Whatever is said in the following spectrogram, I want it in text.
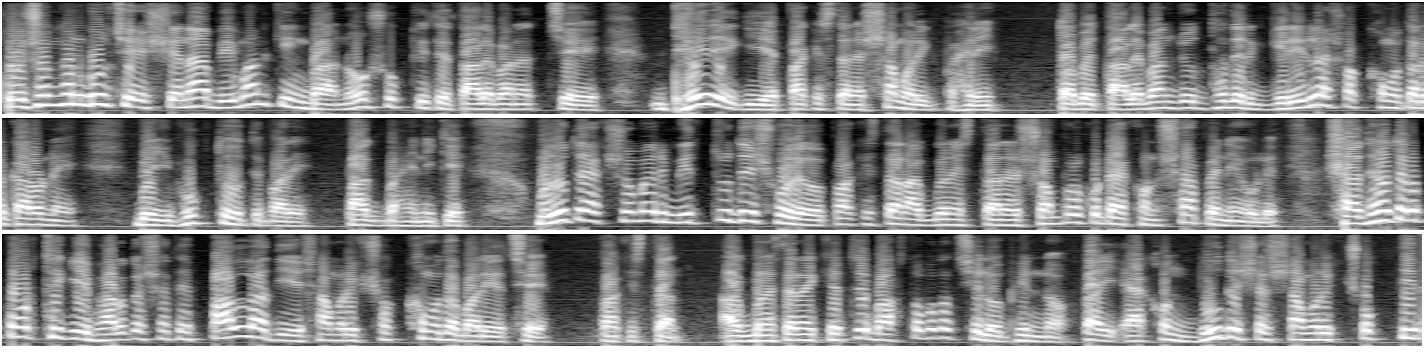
পরিসংখ্যান বলছে, সেনা, বিমান কিংবা নৌশক্তিতে তালেবানের চেয়ে ঢের এগিয়ে পাকিস্তানের সামরিক বাহিনী। তবে তালেবান যোদ্ধাদের গেরিলা সক্ষমতার কারণে বেশ ভুক্ত হতে পারে পাক বাহিনীকে। মূলত একসময়ের মিত্র দেশ হলেও পাকিস্তান আফগানিস্তানের সম্পর্কটা এখন সাপে নেউলে। স্বাধীনতার পর থেকে ভারতের সাথে পাল্লা দিয়ে সামরিক সক্ষমতা বাড়িয়েছে পাকিস্তান। আফগানিস্তানের ক্ষেত্রে বাস্তবতা ছিল ভিন্ন, তাই এখন দু দেশের সামরিক শক্তির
